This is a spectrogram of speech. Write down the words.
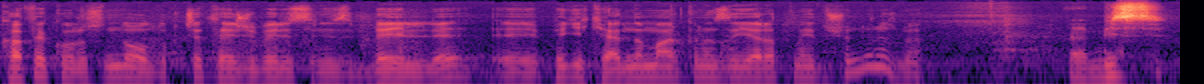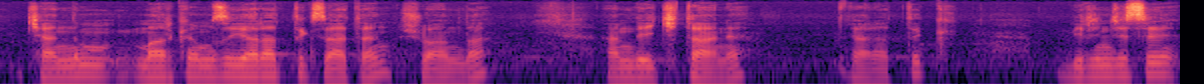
Kafe konusunda oldukça tecrübelisiniz belli. E, peki kendi markanızı yaratmayı düşündünüz mü? E, Biz kendi markamızı yarattık zaten şu anda. Hem de iki tane yarattık. Birincisi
